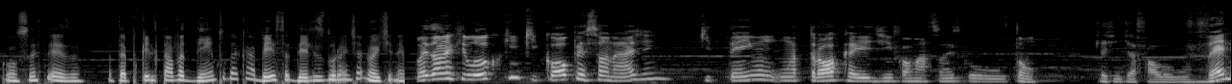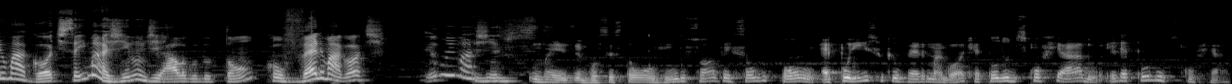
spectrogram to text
Com certeza. Até porque ele tava dentro da cabeça deles durante a noite, né? Mas olha que louco que, que qual personagem que tem um- uma troca aí de informações com o Tom. Que a gente já falou. O velho Magote. Você imagina um diálogo do Tom com o velho Magote? Eu não imagino. Mas vocês estão ouvindo só a versão do Tom. É por isso que o velho Magote é todo desconfiado. Ele é todo desconfiado.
